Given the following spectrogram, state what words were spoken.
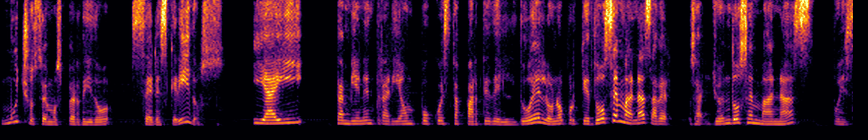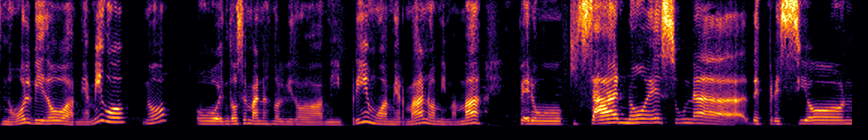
muchos hemos perdido seres queridos. Y ahí también entraría un poco esta parte del duelo, ¿no? Porque dos semanas, a ver, o sea, yo en dos semanas, pues no olvido a mi amigo, ¿no? O en dos semanas no olvido a mi primo, a mi hermano, a mi mamá, pero quizá no es una depresión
